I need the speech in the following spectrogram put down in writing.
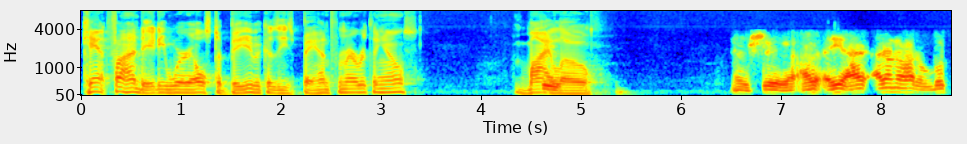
can't find anywhere else to be because he's banned from everything else? Milo. Oh shit. I, I I don't know how to look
